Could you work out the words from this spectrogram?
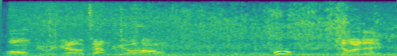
Home. Here we go. Time to go home. Killer day.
